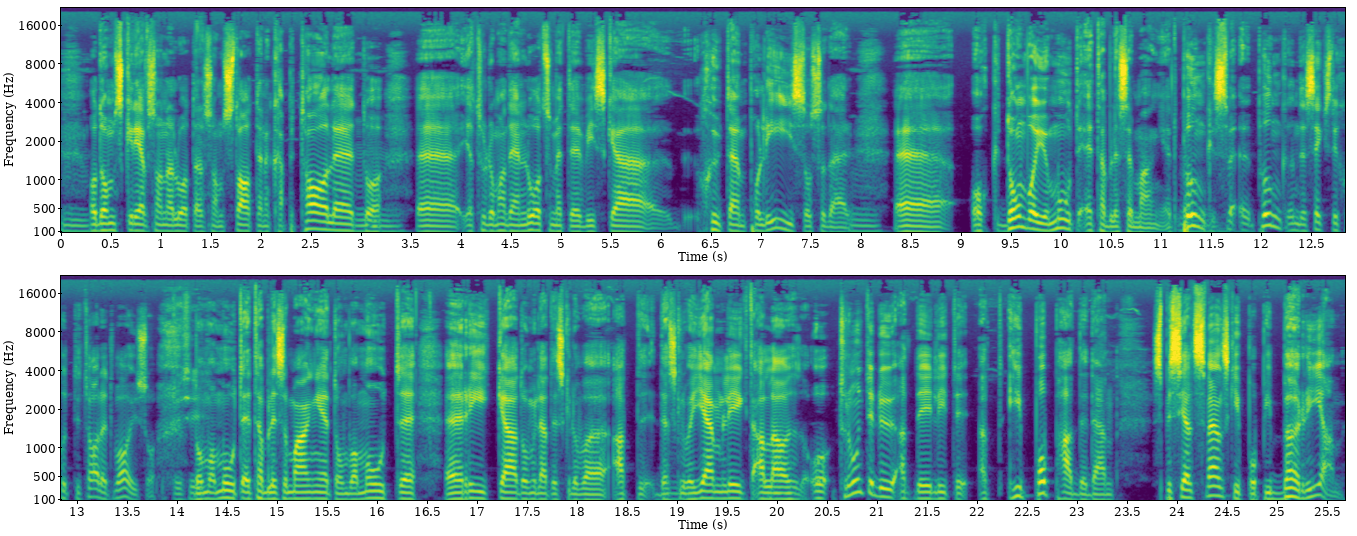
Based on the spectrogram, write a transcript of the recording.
mm. och de skrev sådana låtar som Staten och kapitalet mm. och eh, jag tror de hade en låt som hette Vi ska skjuta en polis och sådär mm. eh, och de var ju mot etablissemanget. Mm. Punk, punk under 60-70-talet var ju så. Precis. De var mot etablissemanget, de var mot eh, eh, rika, de ville att det skulle vara, att det skulle vara jämlikt. Alla, mm. och, tror inte du att det är lite att hiphop hade den Speciellt svensk hiphop i början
